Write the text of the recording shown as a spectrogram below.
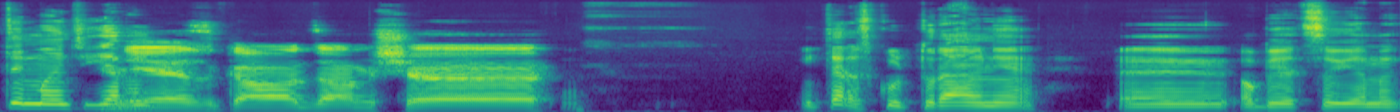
tym momencie ja bym... Nie zgadzam się. I teraz kulturalnie yy, obiecujemy,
